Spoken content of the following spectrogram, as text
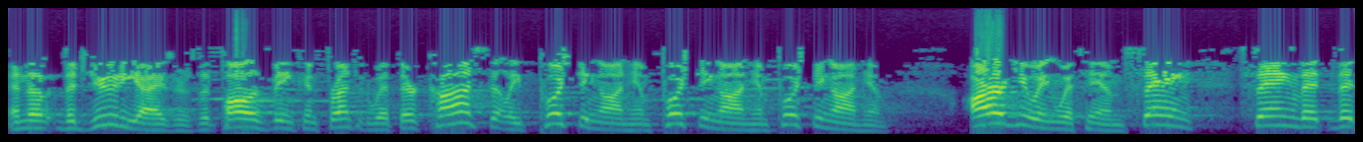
And the, the Judaizers that Paul is being confronted with, they're constantly pushing on him, pushing on him, pushing on him, arguing with him, saying, saying that, that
